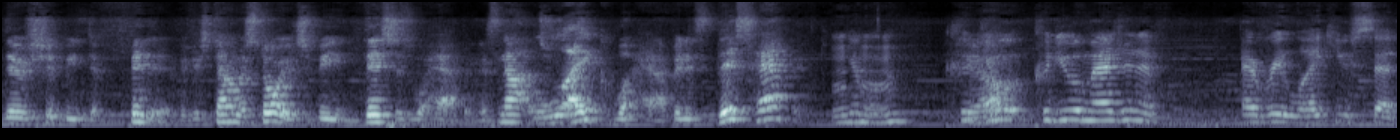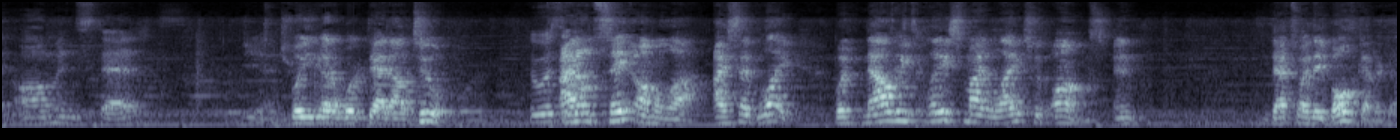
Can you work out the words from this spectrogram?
there should be definitive. If you're telling a story, it should be this is what happened. It's not like what happened. It's this happened. Yeah, but Mhm. Could Yeah. you could you imagine if every like you said um instead? yeah. But you got to work that out too. There was I don't say um a lot. I said like. But now we replace my likes with ums, and that's why they both got to go.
